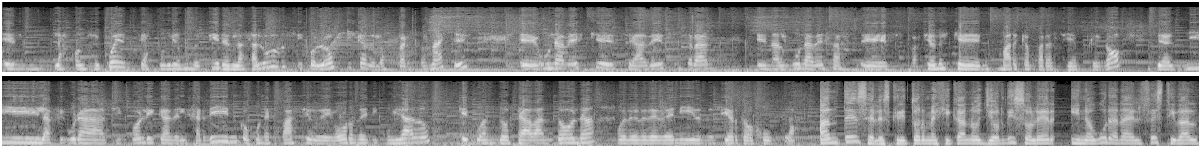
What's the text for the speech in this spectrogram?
en las consecuencias, podríamos decir, en la salud psicológica de los personajes, eh, una vez que se adentran en alguna de esas eh, situaciones que nos marcan para siempre, ¿no? De allí la figura simbólica del jardín como un espacio de orden y cuidado que cuando se abandona puede devenir desierto o jungla. Antes, el escritor mexicano Jordi Soler inaugurará el festival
